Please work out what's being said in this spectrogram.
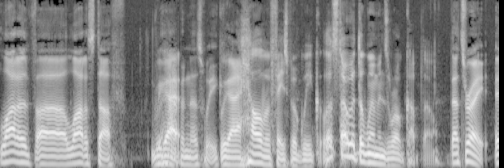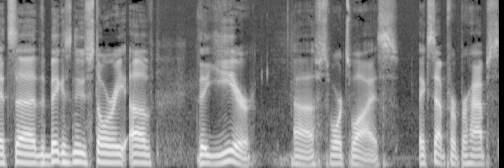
a lot of uh, a lot of stuff We got happened this week. We got a hell of a Facebook week. Let's start with the Women's World Cup though. That's right. It's uh, the biggest news story of the year, uh, sports wise, except for perhaps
